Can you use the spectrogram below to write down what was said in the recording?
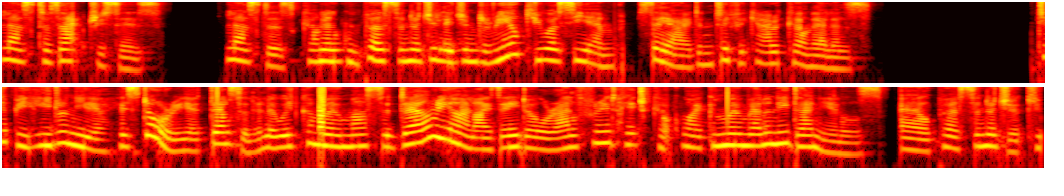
Las dos actrices. Las dos con algún personaje legendario siempre se identificar con Tippi Historia del Soliloid como Massa del Realizador Alfred Hitchcock y como Melanie Daniels, el personaje que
